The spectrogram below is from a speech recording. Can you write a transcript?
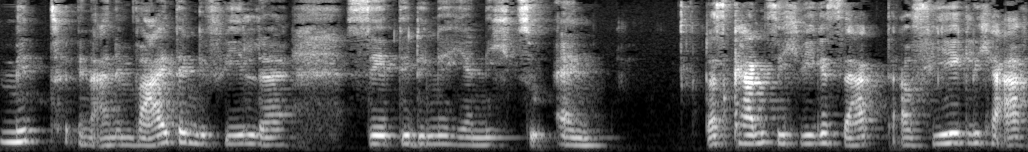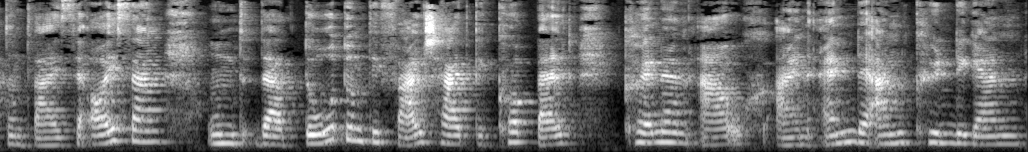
mit, in einem weiten Gefilde. Seht die Dinge hier nicht zu eng. Das kann sich, wie gesagt, auf jegliche Art und Weise äußern und der Tod und die Falschheit gekoppelt können auch ein Ende ankündigen,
